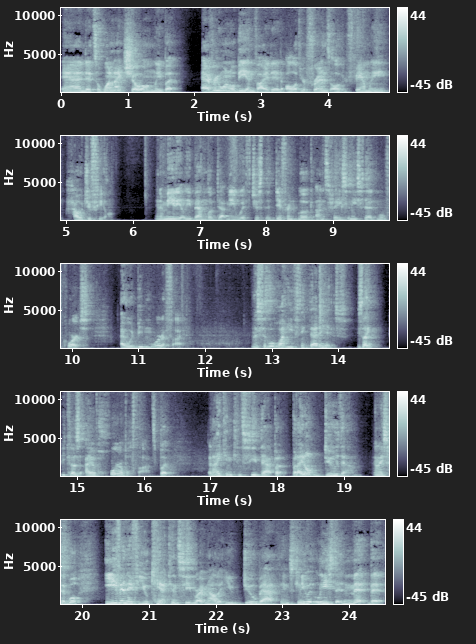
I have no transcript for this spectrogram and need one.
And it's a one night show only, but Everyone will be invited, all of your friends, all of your family. How would you feel? And immediately Ben looked at me with just a different look on his face and he said, Well, of course, I would be mortified. And I said, Well, why do you think that is? He's like, Because I have horrible thoughts, but, and I can concede that, but, but I don't do them. And I said, Well, even if you can't concede right now that you do bad things, can you at least admit that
